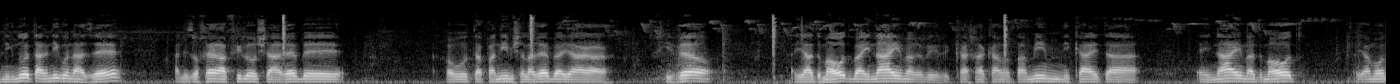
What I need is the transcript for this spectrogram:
ניגנו את הניגון הזה, אני זוכר אפילו שהרבה, ראו את הפנים של הרבה היה חיוור, היה דמעות בעיניים, ככה כמה פעמים ניקה את העיניים, הדמעות, היה מאוד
